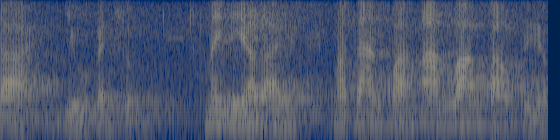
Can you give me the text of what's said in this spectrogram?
ได้ อยู่เป็นสุข ไม่มีอะไรมาสร้างความอ้างว้างเปล่าเปลี่ยว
